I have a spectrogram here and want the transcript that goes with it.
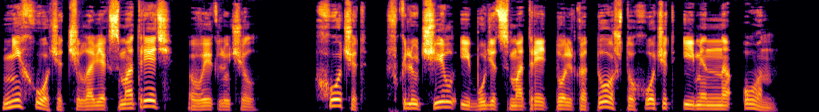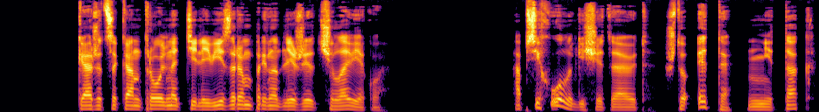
Не хочет человек смотреть — выключил. Хочет — включил и будет смотреть только то, что хочет именно он. Кажется, контроль над телевизором принадлежит человеку а психологи считают, что это не так.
